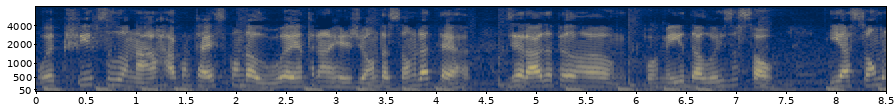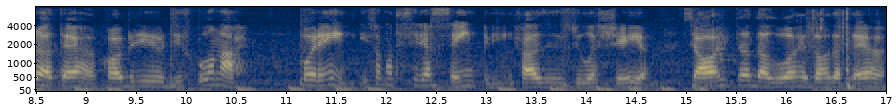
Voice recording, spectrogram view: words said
O eclipse lunar acontece quando a Lua entra na região da sombra da Terra, gerada pela, por meio da luz do Sol, e a sombra da Terra cobre o disco lunar. Porém, isso aconteceria sempre em fases de lua cheia se a órbita da Lua ao redor da Terra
